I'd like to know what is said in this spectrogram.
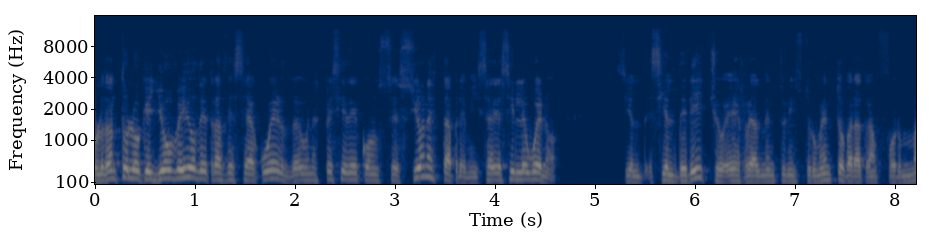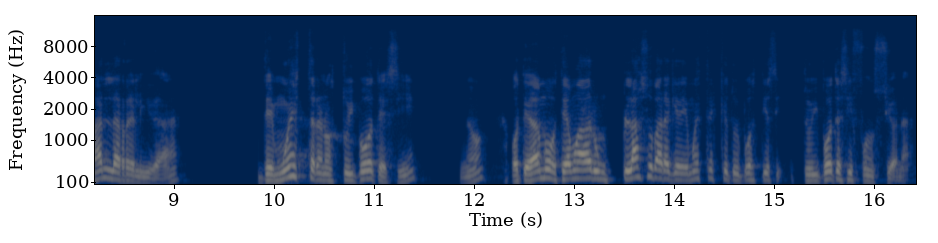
Por lo tanto, lo que yo veo detrás de ese acuerdo es una especie de concesión a esta premisa, y decirle, bueno, si el, si el derecho es realmente un instrumento para transformar la realidad, demuéstranos tu hipótesis, ¿no? O te, damos, te vamos a dar un plazo para que demuestres que tu hipótesis, tu hipótesis funciona.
